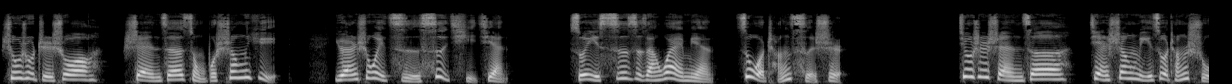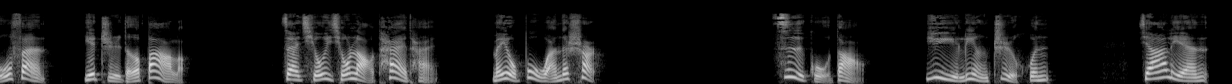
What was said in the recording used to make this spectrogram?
叔叔只说婶子总不生育。原是为子嗣起见，所以私自在外面做成此事。就是婶子见生米做成熟饭，也只得罢了。再求一求老太太，没有不完的事儿。自古道，欲令智婚，贾琏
